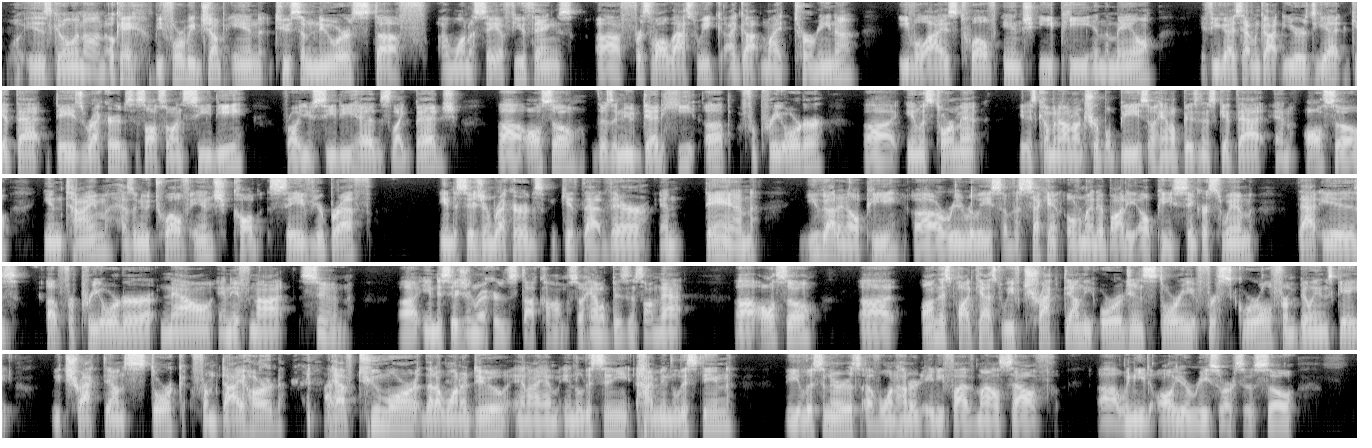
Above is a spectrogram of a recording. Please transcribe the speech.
What is going on? Okay, before we jump in to some newer stuff, I want to say a few things. Uh, first of all, last week I got my Tarina Evil Eyes 12 inch EP in the mail. If you guys haven't got yours yet, get that. Daze Records. It's also on CD for all you CD heads like Bedge. Uh, also, there's a new Dead Heat up for pre order. Uh, Endless Torment. It is coming out on Triple B, so handle business, get that. And also, In Time has a new 12 inch called Save Your Breath. Indecision Records, get that there. And Dan, you got an LP, uh, a re release of the second Over My Dead Body LP, Sink or Swim. That is up for pre order now, and if not, soon. Uh, indecisionrecords.com. So handle business on that. Uh, also, uh, on this podcast, we've tracked down the origin story for Squirrel from Billingsgate. We tracked down Stork from Die Hard. I have two more that I want to do, and I am enlisting. I'm enlisting the listeners of 185 miles south. Uh, we need all your resources. So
